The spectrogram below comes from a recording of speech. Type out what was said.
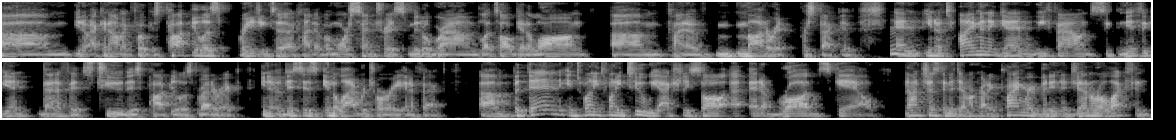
um, you know, economic focused populist, ranging to a kind of a more centrist, middle ground, let's all get along, um, kind of moderate perspective. Mm-hmm. And you know, time and again, we found significant benefits to this populist rhetoric. You know, this is in the laboratory, in effect. Um, but then in 2022, we actually saw a- at a broad scale, not just in a Democratic primary, but in a general election,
